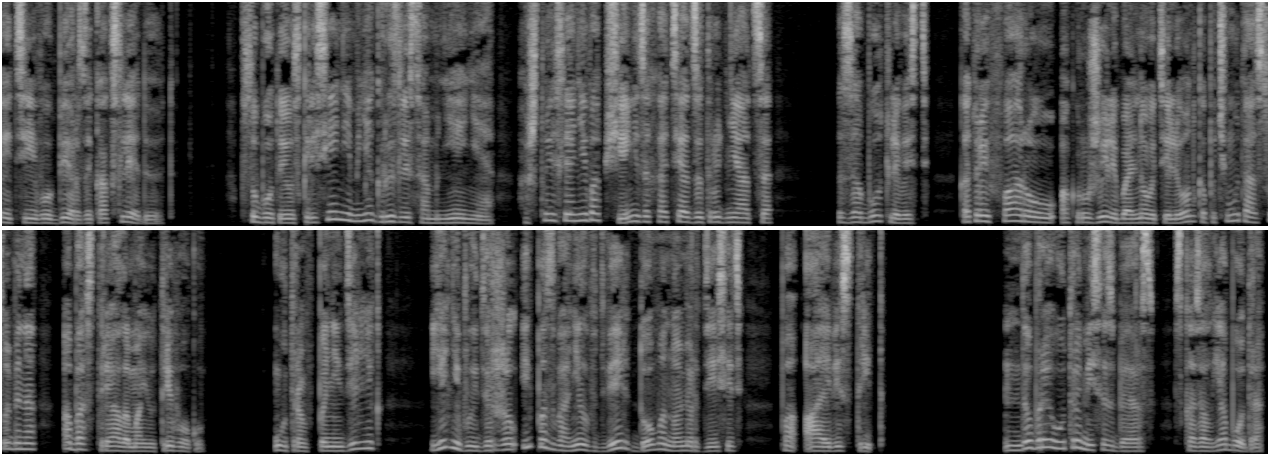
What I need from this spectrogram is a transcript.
эти его берзы как следует? В субботу и воскресенье меня грызли сомнения, а что, если они вообще не захотят затрудняться? Заботливость, которой Фароу окружили больного теленка, почему-то особенно обостряла мою тревогу. Утром в понедельник я не выдержал и позвонил в дверь дома номер 10 по Айви-стрит. «Доброе утро, миссис Берс», — сказал я бодро.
